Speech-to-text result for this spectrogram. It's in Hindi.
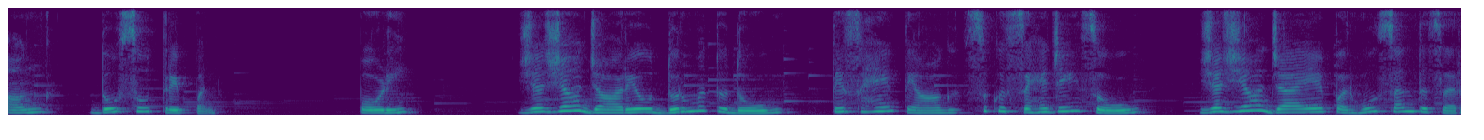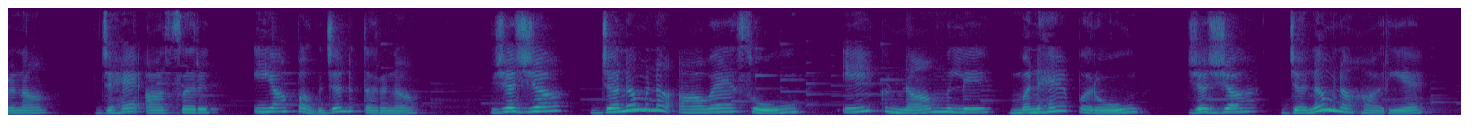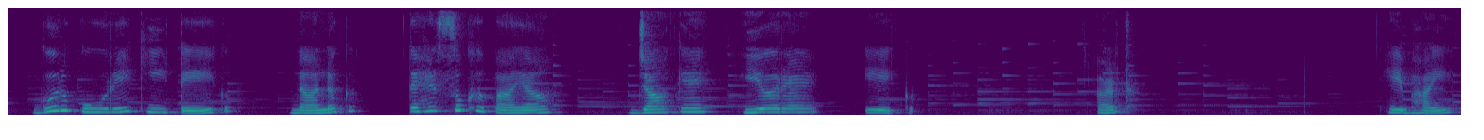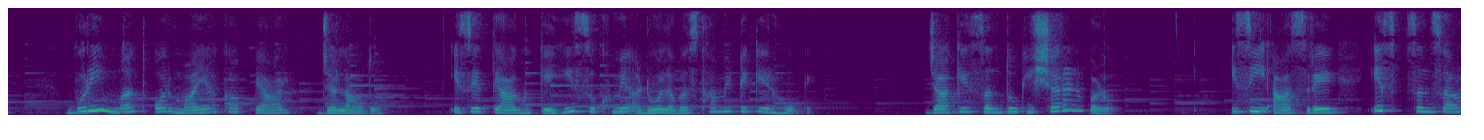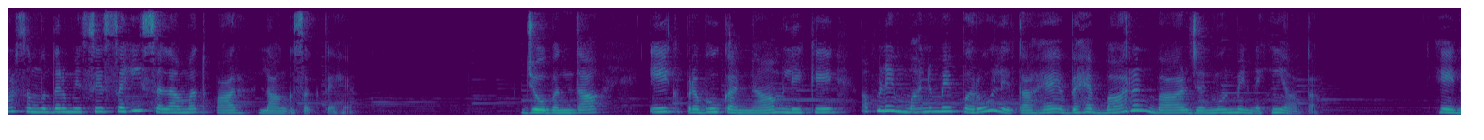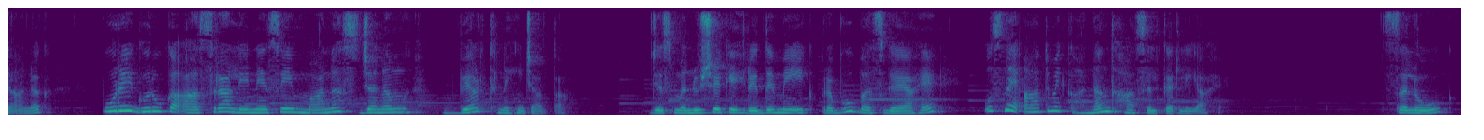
अंग दो सौ त्रेपन। पौड़ी यजा जार्यो दुर्मत दो तिस है त्याग सुख सहजे सो यज्ञा जाए परहु संत सरना, जह आसर इया पवजल तरना। यज्ञा जन्म न आवे सो एक नाम ले मनह परो यज्ञा जन्म न हारिय गुरपूरे की टेक, नानक तह सुख पाया, जाके हियर है एक। अर्थ? हे भाई, बुरी मत और माया का प्यार जला दो। इसे त्याग के ही सुख में अडोल अवस्था में टिके रहोगे। जाके संतों की शरण पड़ो इसी आश्रय इस संसार समुद्र में से सही सलामत पार लांग सकते हैं। जो बंदा एक प्रभु का नाम लेके अपने मन में परो लेता है, वह बारंबार जन्मों में नहीं आता। हे नानक, पूरे गुरु का आसरा लेने से मानस जन्म व्यर्थ नहीं जाता। जिस मनुष्य के हृदय में एक प्रभु बस गया है, उसने आत्मिक आनंद हासिल कर लिया है। सलोक,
